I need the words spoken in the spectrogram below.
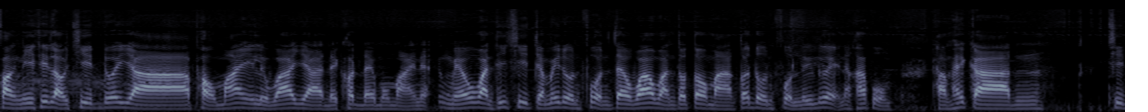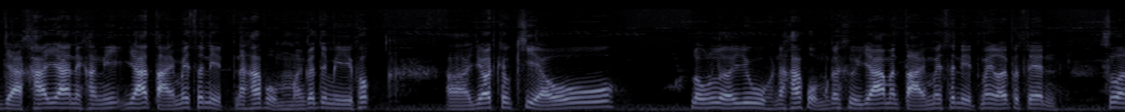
ฝั่งนี้ที่เราฉีดด้วยยาเผาไหม้หรือว่ายาไดคอดไดโมไมเนี่ยถึงแม้ว่าวันที่ฉีดจะไม่โดนฝน แต่ว่าวันต่อๆมาก็โดนฝนเรื่อยๆนะครับผมทำให้การฉีดยาฆ่าหญ้าในครั้งนี้หญ้าตายไม่สนิทนะครับผมมันก็จะมีพวกอยอดเขียวๆหลงเหลืออยู่นะครับผมก็คือหญ้ามันตายไม่สนิทไม่ร้อยเปอร์เซ็นต์ส่วน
